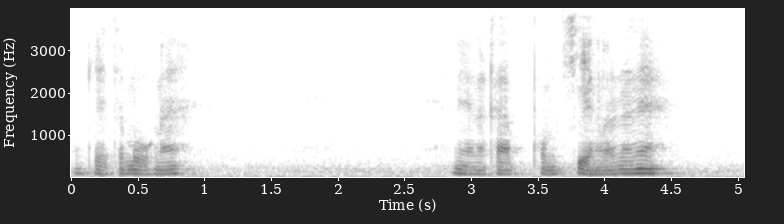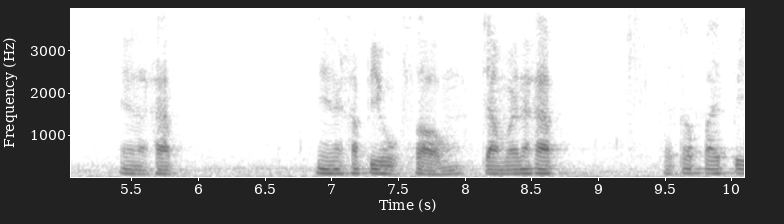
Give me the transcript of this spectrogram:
สังเกตจมูกนะ เนี่ยนะครับ ผมเฉียงแล้วนะเนี่ย เนี่ยนะครับ นี่นะครับปี 62จำไว้นะครับ แต่ต่อไปปี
